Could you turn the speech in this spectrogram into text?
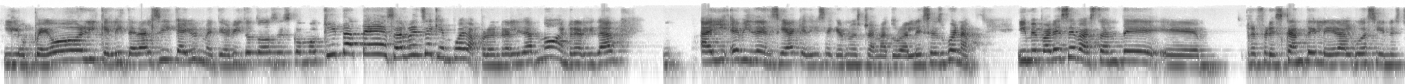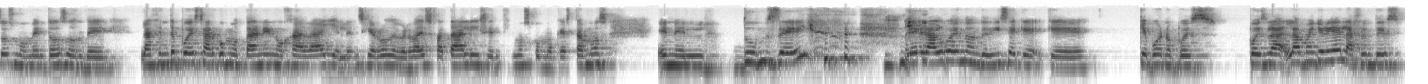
y lo peor y que literal sí que hay un meteorito, todos es como, quítate, sálvense quien pueda, pero en realidad no, en realidad hay evidencia que dice que nuestra naturaleza es buena. Y me parece bastante eh, refrescante leer algo así en estos momentos donde la gente puede estar como tan enojada y el encierro de verdad es fatal y sentimos como que estamos en el doomsday. leer algo en donde dice que, que, que bueno, pues, pues la, la mayoría de la gente es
